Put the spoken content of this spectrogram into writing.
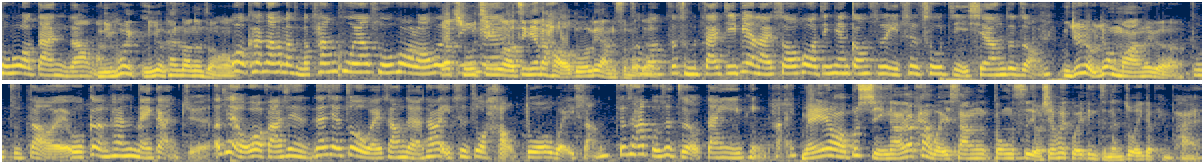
出货单你知道吗？你会，你有看到那种哦？我有看到他们什么仓库要出货喽，或者要出清了，今天的好多量什么的。什么这什么宅急便来收货？今天公司一次出几箱这种？你觉得有用吗？那个不知道哎、欸，我个人看是没感觉。而且我有发现那些做微商的人，他会一次做好多微商，就是他不是只有单一品牌。没有，不行啊，要看微商公司，有些会规定只能做一个品牌。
